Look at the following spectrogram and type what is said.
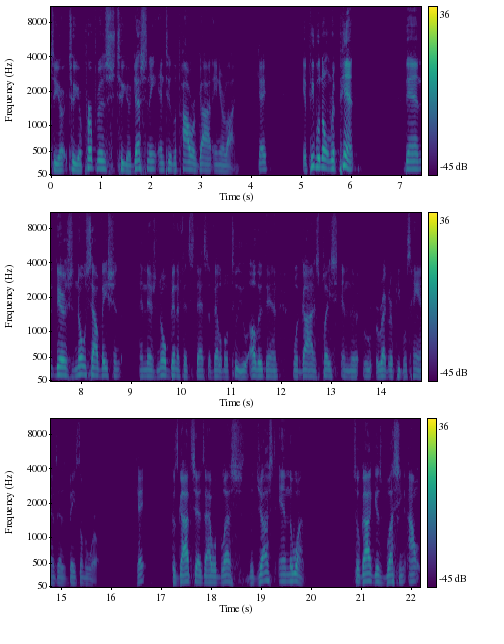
To your to your purpose, to your destiny, and to the power of God in your life. Okay? If people don't repent, then there's no salvation and there's no benefits that's available to you other than what God has placed in the regular people's hands that is based on the world. Okay? Because God says, I will bless the just and the what? So God gives blessing out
